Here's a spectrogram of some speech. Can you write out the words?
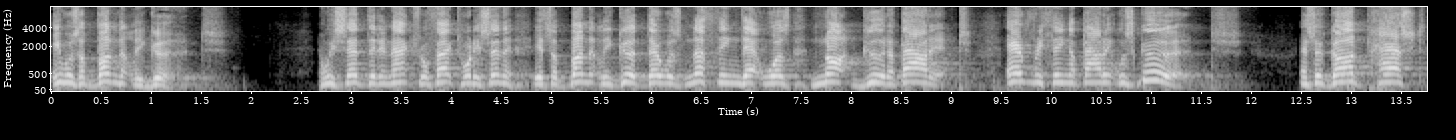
It was abundantly good. And we said that in actual fact, what he said, that it's abundantly good. There was nothing that was not good about it. Everything about it was good. And so God passed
